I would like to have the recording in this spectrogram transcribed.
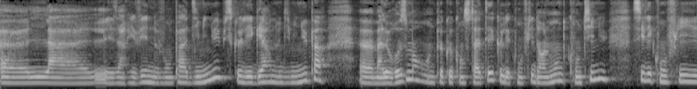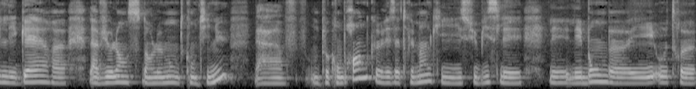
euh, les arrivées ne vont pas diminuer puisque les guerres ne diminuent pas. Euh, malheureusement, on ne peut que constater que les conflits dans le monde continuent. Si les conflits, les guerres, euh, la violence dans le monde continuent, ben, on peut comprendre que les êtres humains qui subissent les, bombes et autres,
